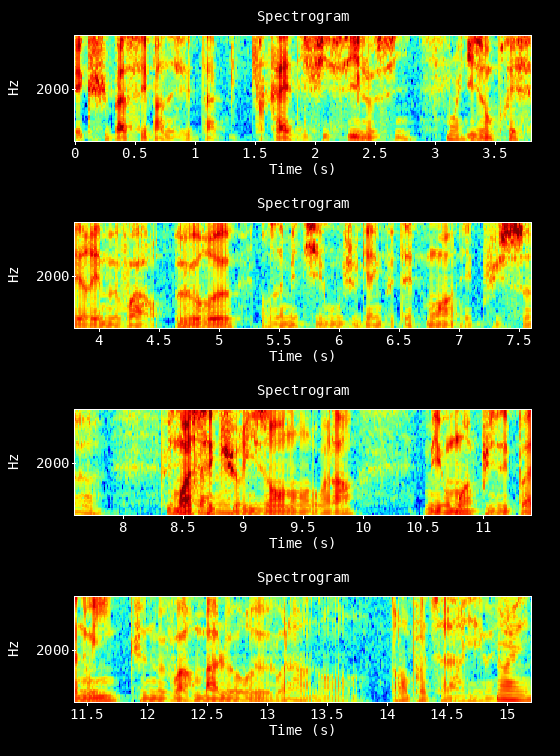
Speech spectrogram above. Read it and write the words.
et que je suis passé par des étapes très difficiles aussi. Ils ont préféré me voir heureux dans un métier où je gagne peut-être moins et plus, euh, moins sécurisant, dans, voilà, mais au moins plus épanoui que de me voir malheureux voilà, dans, dans l'emploi de salarié. Oui.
